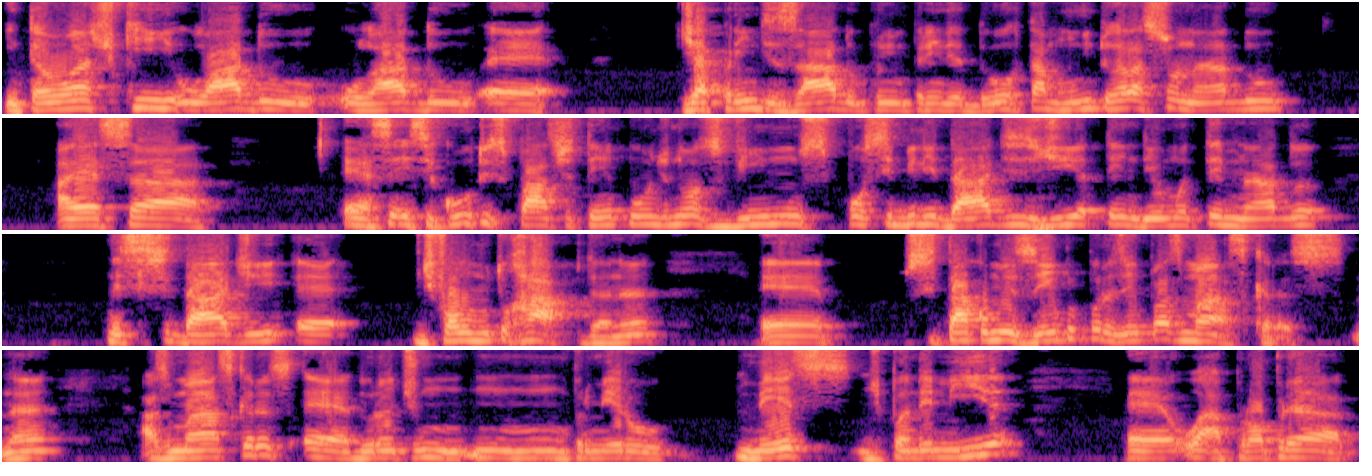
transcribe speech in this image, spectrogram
Então, eu acho que o lado, o lado é, de aprendizado para o empreendedor está muito relacionado a essa, essa, esse curto espaço de tempo onde nós vimos possibilidades de atender uma determinada necessidade é, de forma muito rápida. Né? É, citar como exemplo, por exemplo, as máscaras. Né? As máscaras, é, durante um, um, um, primeiro mês de pandemia, é, a própria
